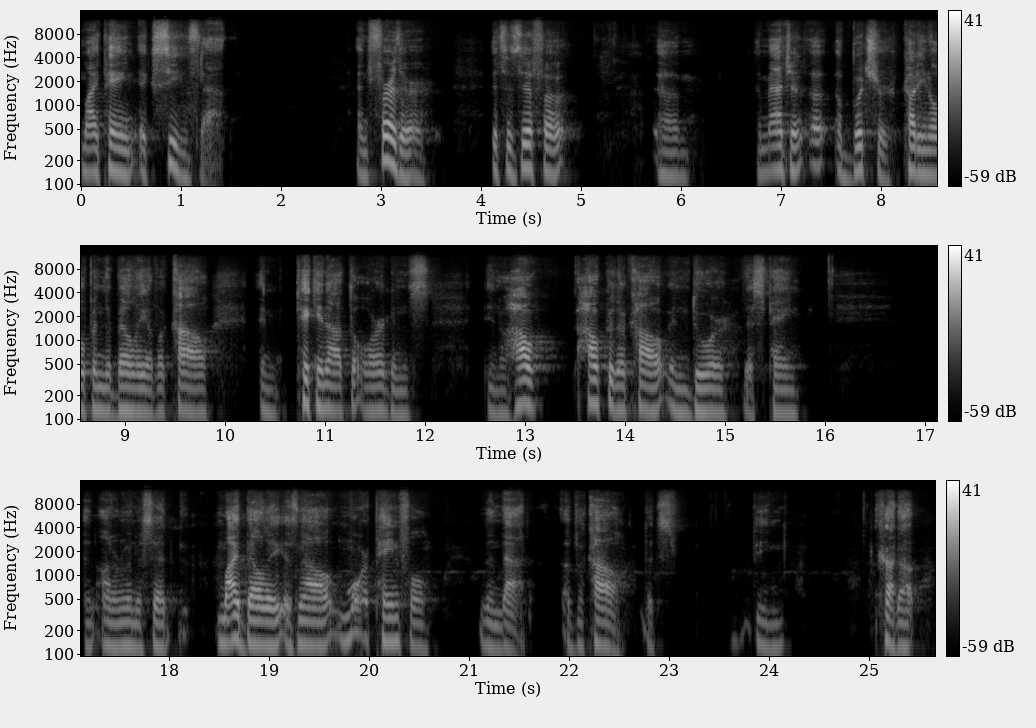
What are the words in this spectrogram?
my pain exceeds that. And further, it's as if a, um, imagine a, a, butcher cutting open the belly of a cow and taking out the organs. You know, how, how could a cow endure this pain? And Anuruddha said, my belly is now more painful than that of the cow that's being cut up.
